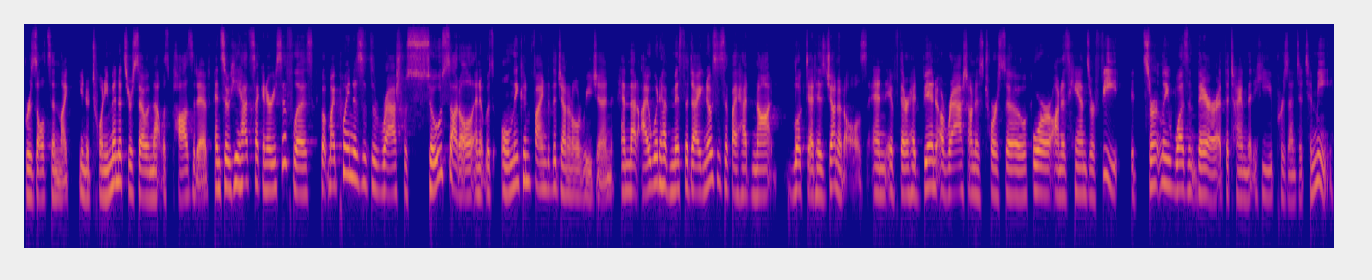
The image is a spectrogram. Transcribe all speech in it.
results in like you know 20 minutes or so, and that was positive. And so he had secondary syphilis. But my point is that the rash was so subtle, and it was only confined confined to the genital region, and that I would have missed the diagnosis if I had not looked at his genitals. And if there had been a rash on his torso or on his hands or feet, it certainly wasn't there at the time that he presented to me.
